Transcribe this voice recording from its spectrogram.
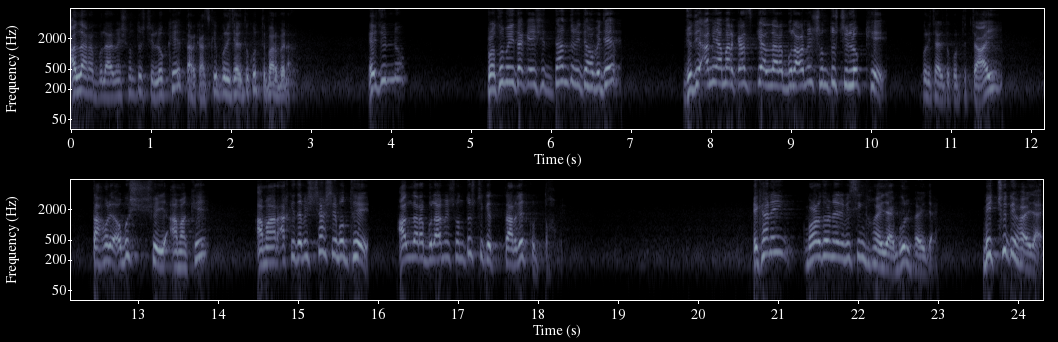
আল্লাহ রাবুল আলমের সন্তুষ্টির লক্ষ্যে তার কাজকে পরিচালিত করতে পারবে না। এই জন্য প্রথমেই তাকে এই সিদ্ধান্ত নিতে হবে যে, যদি আমি আমার কাজকে আল্লাহ রাবুল আলমীর সন্তুষ্টির লক্ষ্যে পরিচালিত করতে চাই তাহলে অবশ্যই আমাকে, আমার আকিদা বিশ্বাসের মধ্যে আল্লাহ রাবুল আলমীর সন্তুষ্টিকে টার্গেট করতে হবে। এখানেই বড় ধরনের মিসিং হয়ে যায়, ভুল হয়ে যায়, বিচ্ছুতি হয়ে যায়।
